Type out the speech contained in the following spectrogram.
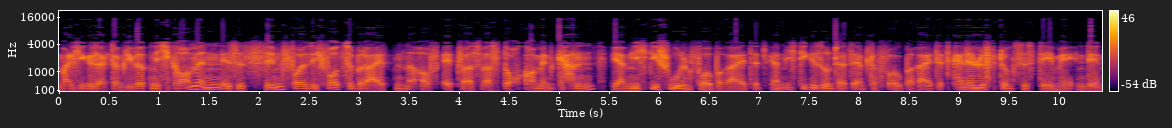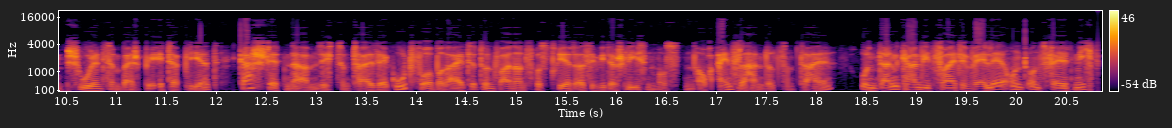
manche gesagt haben, die wird nicht kommen, ist es sinnvoll, sich vorzubereiten auf etwas, was doch kommen kann. Wir haben nicht die Schulen vorbereitet, wir haben nicht die Gesundheitsämter vorbereitet, keine Lüftungssysteme in den Schulen zum Beispiel etabliert. Gaststätten haben sich zum Teil sehr gut vorbereitet und waren dann frustriert, als sie wieder schließen mussten, auch Einzelhandel zum Teil. Und dann kam die zweite Welle und uns fällt nichts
